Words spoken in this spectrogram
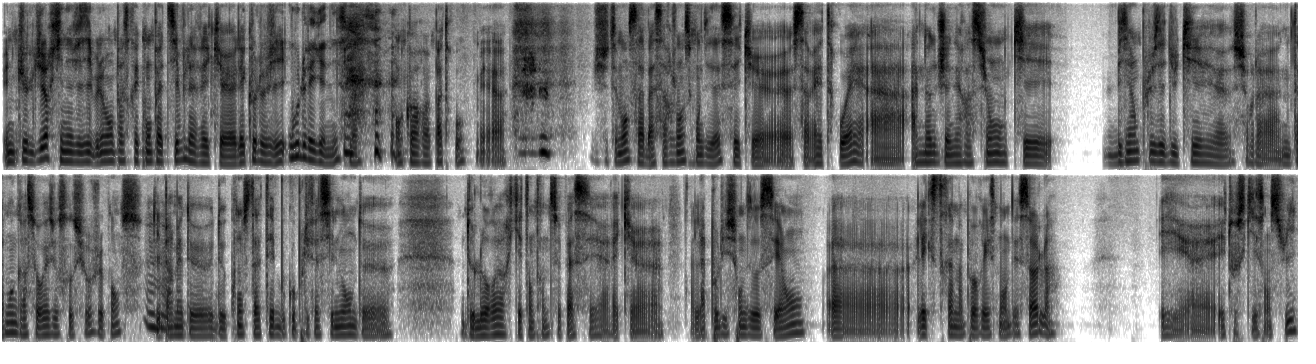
une culture qui n'est visiblement pas très compatible avec euh, l'écologie ou le véganisme. Encore euh, pas trop, mais euh, justement, ça, bah, ça rejoint ce qu'on disait, c'est que ça va être ouais, à, à notre génération qui est bien plus éduquée euh, sur la, notamment grâce aux réseaux sociaux, je pense, qui Mhm. permet de, de constater beaucoup plus facilement de, de l'horreur qui est en train de se passer avec euh, la pollution des océans, euh, l'extrême appauvrissement des sols et, euh, et tout ce qui s'ensuit.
